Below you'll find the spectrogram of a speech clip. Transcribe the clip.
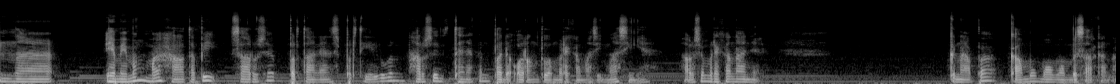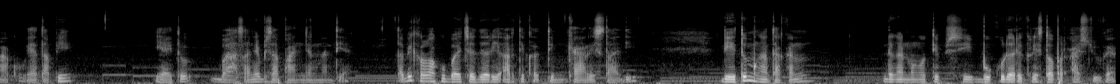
Nah, ya memang mahal tapi seharusnya pertanyaan seperti itu kan harusnya ditanyakan pada orang tua mereka masing-masing ya harusnya mereka nanya kenapa kamu mau membesarkan aku ya tapi ya itu bahasanya bisa panjang nanti ya tapi kalau aku baca dari artikel Tim Callis tadi dia itu mengatakan dengan mengutip si buku dari Christopher Ash juga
